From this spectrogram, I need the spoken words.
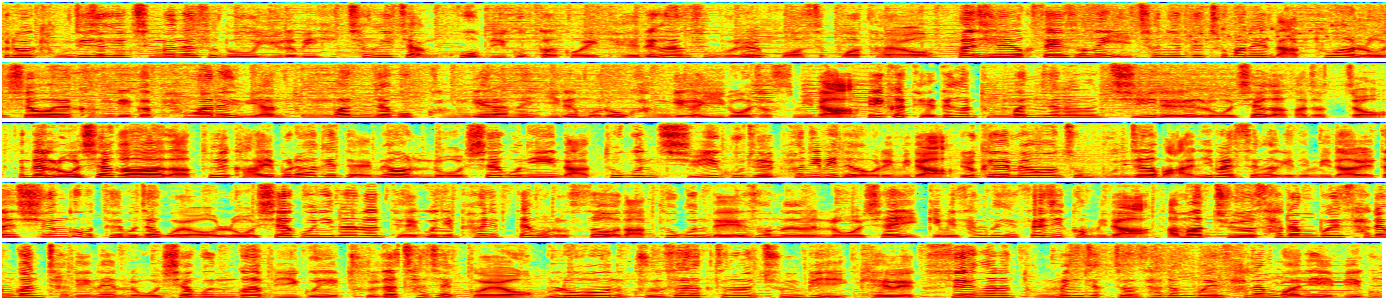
그리고 경제적인 측면에서도 유럽이 휘청이지 않고 미국과 거의 대등한 승부를 보았을 것 같아요. 현실 역사에서는 2000년대 초반에 나토와 러시아와의 관계가 평화를 위한 동반자국 관계라는 이름으로 관계가 이루어졌습니다. 그러니까 대등한 동반자라는 지위를 러시아가 가졌죠. 근데 러시아가 나토에 가입을 하게 되면 러시아군이 나토군 지휘 구조에 편입이 되어버립니다. 이렇게 되면 좀 문제가 많이 발생하게 됩니다. 일단 쉬운 것부터 해보자고요. 러시아군이라는 대군이 편입됨으로써 나토군 내에서는 러시아의 입김이 상당히 세질 겁니다. 아마 주요 사령부의 사령관 자리는 러시아군과 미군이 둘 다 차지할 거예요. 물론 군사작전을 준비, 계획, 수행하는 동맹작전 사령부의 사령관이 미국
